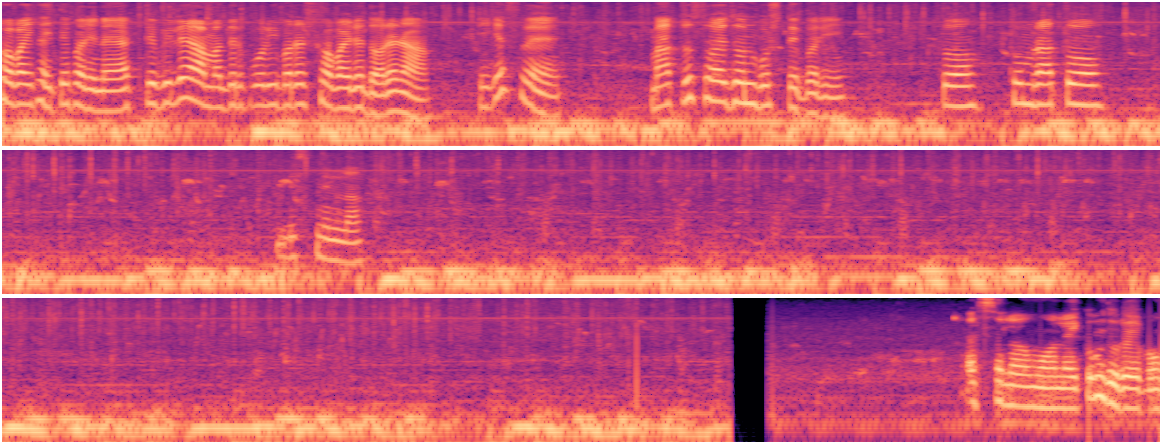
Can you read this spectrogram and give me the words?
সবাই খাইতে পারি না। এক টেবিলে আমাদের পরিবারের সবাইরে ধরে না, ঠিক আছে? মাত্র ছয়জন বসতে পারি। তো তোমরা তো বিসমিল্লা আসসালামু আলাইকুম দূরে এবং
